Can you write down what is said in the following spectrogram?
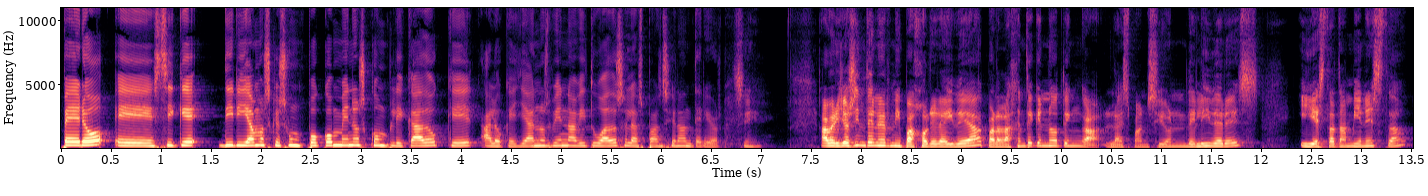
Pero eh, sí que diríamos que es un poco menos complicado que a lo que ya nos vienen habituados en la expansión anterior. Sí. A ver, yo sin tener ni pajolera idea, para la gente que no tenga la expansión de líderes y está también esta,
